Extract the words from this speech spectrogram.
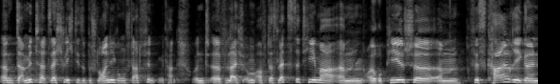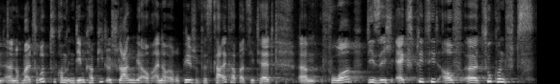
ähm, damit tatsächlich diese Beschleunigung stattfinden kann. Und äh, vielleicht um auf das letzte Thema ähm, europäische ähm, Fiskalregeln äh, nochmal zurückzukommen. In dem Kapitel schlagen wir auch eine europäische Fiskalkapazität ähm, vor, die sich explizit auf äh, Zukunfts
